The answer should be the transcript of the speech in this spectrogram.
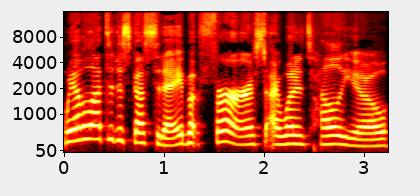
We have a lot to discuss today, but first, I want to tell you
